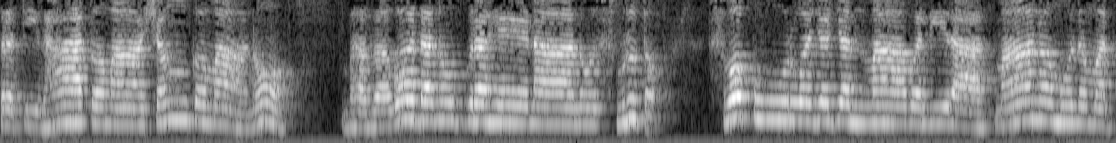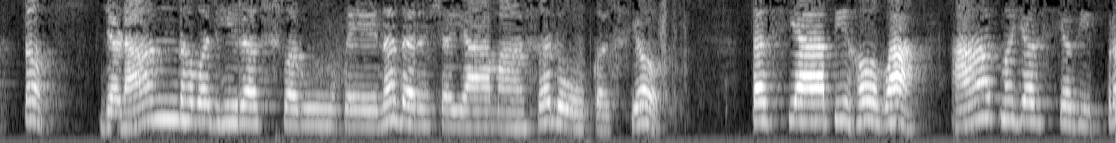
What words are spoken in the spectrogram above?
प्रतिघातमाशङ्कमानो। भगवदनुग्रहेणानुस्मृत स्वपूर्वजन्मावलिरात्मानमुन्मत्त जडान्धवधिरस्वरूपेण दर्शयामास लोकस्य तस्यापि ह वा आत्मजस्य विप्र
